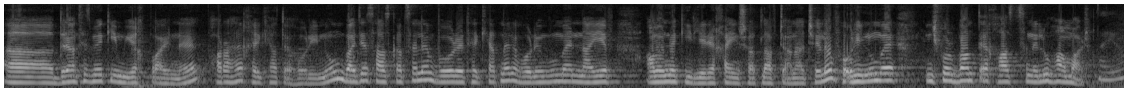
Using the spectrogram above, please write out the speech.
դրանցից մեկը իմ եղբայրն է, փառահեղ հեքիաթ է հորինում, բայց ես հասկացել եմ, որ այդ հեքիաթները հորինվում են նաև ամեն մեկ իր երեխային շատ լավ ճանաչելով, հորինում է ինչ որ բան տեղ հասցնելու համար։ Այո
